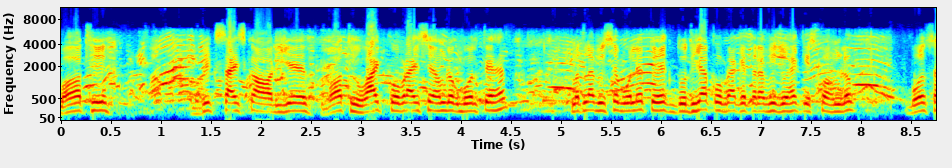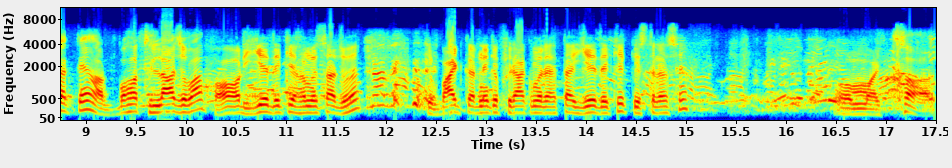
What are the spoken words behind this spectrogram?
बहुत ही बिग साइज़ का और ये बहुत ही वाइट कोबरा इसे हम लोग बोलते हैं। मतलब इसे बोले तो एक दुधिया कोबरा की तरह भी जो है कि इसको हम लोग बोल सकते हैं और बहुत ही लाजवाब। और ये देखिए हमेशा जो है कि बाइट करने के फिराक में रहता है। ये देखिए किस तरह से Oh my god.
